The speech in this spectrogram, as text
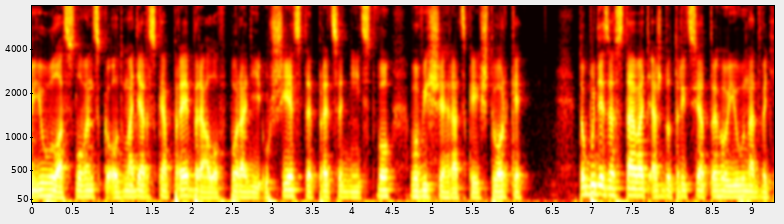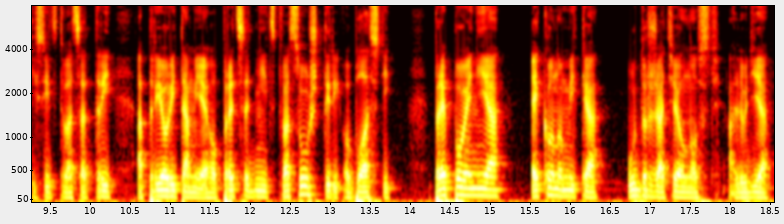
júla Slovensko od Maďarska prebralo v poradí už 6. predsedníctvo vo Vyšehradskej štvorke. To bude zastávať až do 30. júna 2023 a prioritami jeho predsedníctva sú štyri oblasti. Prepojenia, ekonomika, udržateľnosť a ľudia.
